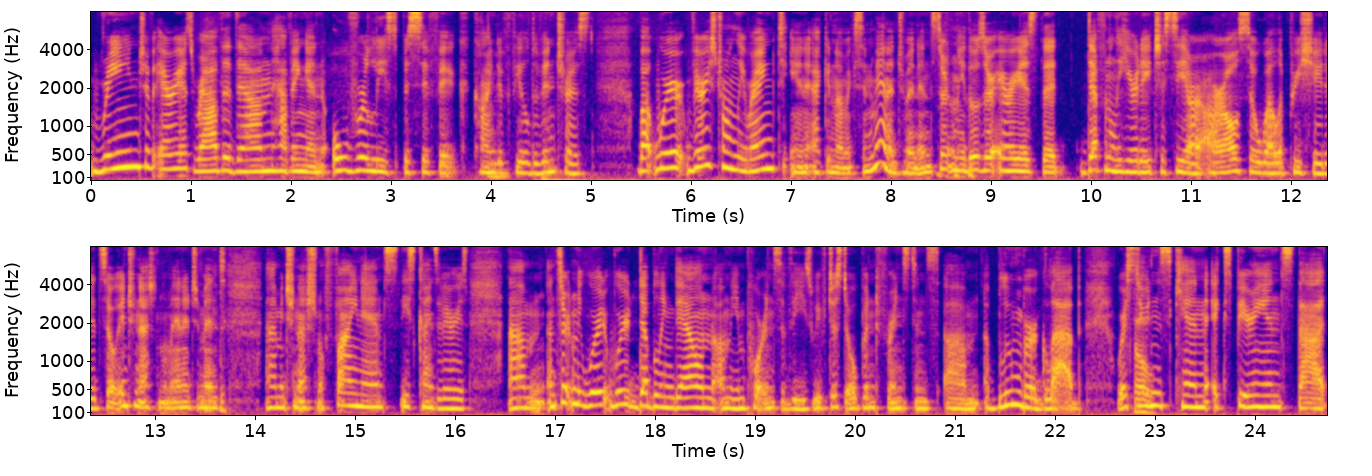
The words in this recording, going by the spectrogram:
range of areas rather than having an overly specific kind of mm. field of interest. But we're very strongly ranked in economics and management, and certainly those are areas that definitely here at HSE are, are also well appreciated. So, international management, um, international finance, these kinds of areas. Um, and certainly we're, we're doubling down on the importance of these. We've just opened, for instance, um, a Bloomberg lab where oh. students oh. can experience that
